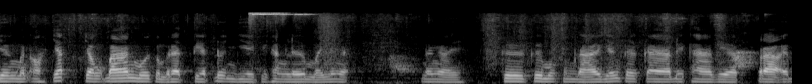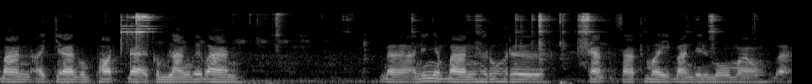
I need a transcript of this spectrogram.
យើងមិនអស់ចិត្តចង់បានមួយកម្រិតទៀតដូចនិយាយពីខាងលើមិញហ្នឹង ហ្នឹងហើយគឺគឺមុខសម្ដៅយើងត្រូវការដូចថាវាប្រើឲ្យបានឲ្យច្រើនបំផុតដែលកម្លាំងវាបានបាទអានេះខ្ញុំបានរស់រើកាត់សារថ្មីបាន demo មកបាទ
